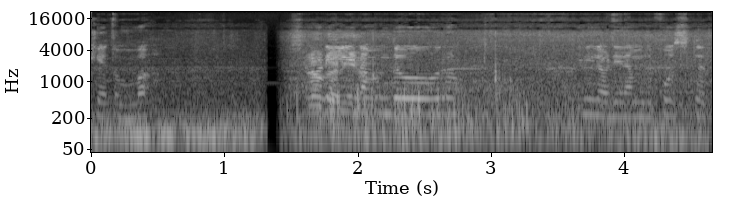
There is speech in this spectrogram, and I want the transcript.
ಸೆಕೆ ತುಂಬ. ನೋಡಿ ನಮ್ಮದು ಇಲ್ಲಿ ನೋಡಿ ನಮ್ಮದು ಪೋಸ್ಟರ್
